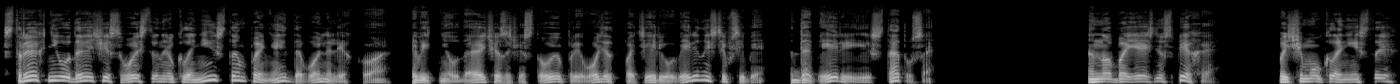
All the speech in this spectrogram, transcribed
Страх неудачи, свойственный уклонистам, понять довольно легко, ведь неудача зачастую приводит к потере уверенности в себе, доверия и статуса. Но боязнь успеха. Почему уклонисты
